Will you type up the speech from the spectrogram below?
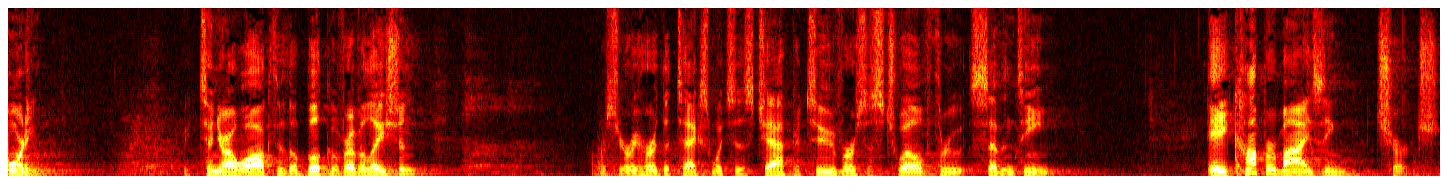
Morning. We continue our walk through the book of Revelation. Course, you already heard the text, which is chapter 2, verses 12 through 17. A compromising church.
